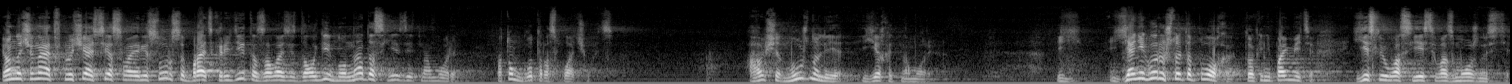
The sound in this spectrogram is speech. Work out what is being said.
И он начинает включать все свои ресурсы, брать кредиты, залазить в долги, но надо съездить на море. Потом год расплачивается. А вообще нужно ли ехать на море? Я не говорю, что это плохо, только не поймите, если у вас есть возможности,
